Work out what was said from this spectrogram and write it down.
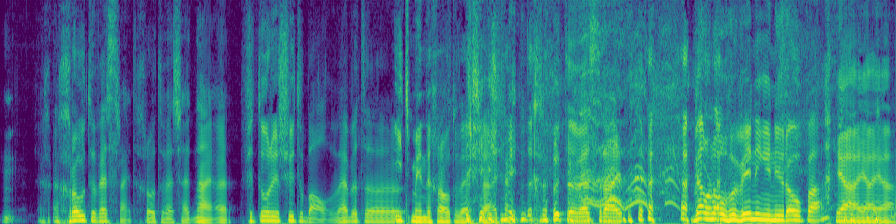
Hm. Een, grote wedstrijd, grote wedstrijd. Nou, Süterbal. We hebben het... eh, Iets minder grote wedstrijd. iets minder grote wedstrijd. Wel een overwinning in Europa. ja, ja, ja.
